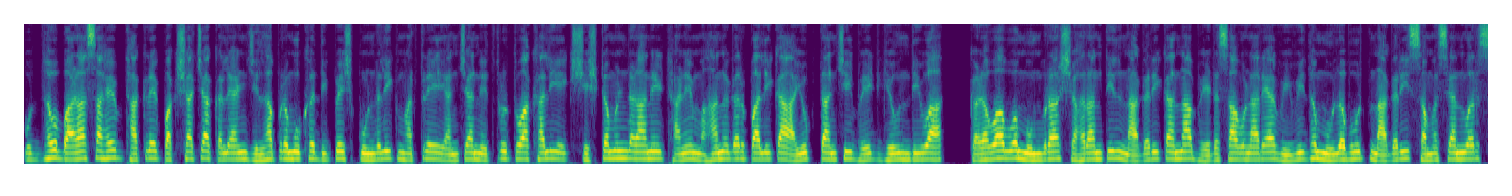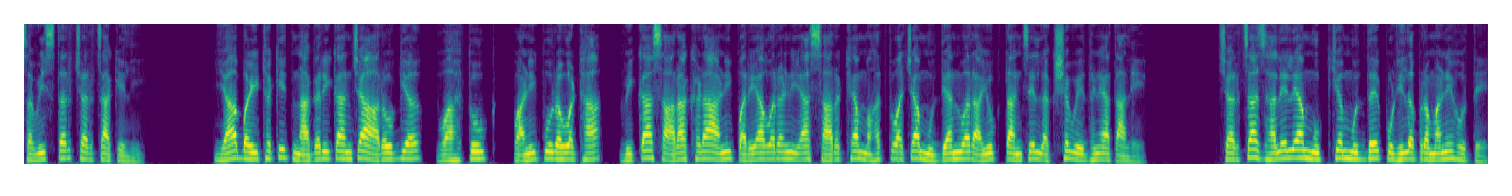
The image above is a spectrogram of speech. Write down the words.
उद्धव बाळासाहेब ठाकरे पक्षाच्या कल्याण जिल्हाप्रमुख दीपेश पुंडलिक म्हात्रे यांच्या नेतृत्वाखाली एक शिष्टमंडळाने ठाणे महानगरपालिका आयुक्तांची भेट घेऊन दिवा कळवा व मुंब्रा शहरांतील नागरिकांना भेडसावणाऱ्या विविध मूलभूत नागरी समस्यांवर सविस्तर चर्चा केली. या बैठकीत नागरिकांच्या आरोग्य वाहतूक पाणीपुरवठा विकास आराखडा आणि पर्यावरण यासारख्या महत्त्वाच्या मुद्द्यांवर आयुक्तांचे लक्ष वेधण्यात आले. चर्चा झालेल्या मुख्य मुद्दे पुढीलप्रमाणे होते.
